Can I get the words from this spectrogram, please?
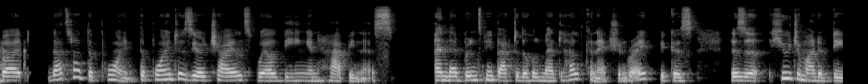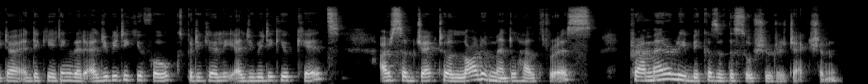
But that's not the point. The point is your child's well being and happiness. And that brings me back to the whole mental health connection, right? Because there's a huge amount of data indicating that LGBTQ folks, particularly LGBTQ kids, are subject to a lot of mental health risks, primarily because of the social rejection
